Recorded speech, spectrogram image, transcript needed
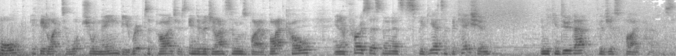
Or, if you'd like to watch your name be ripped apart into its individual atoms by a black hole in a process known as spaghettification, then you can do that for just five pounds.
